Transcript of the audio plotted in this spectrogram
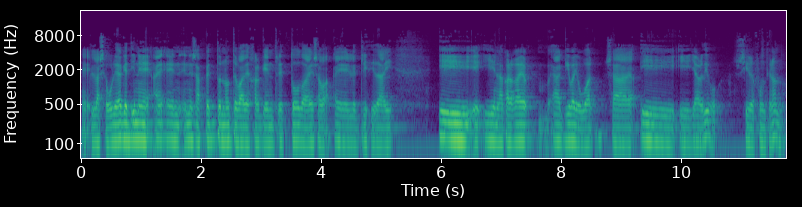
eh, la seguridad que tiene en, ese aspecto no te va a dejar que entre toda esa eh, electricidad ahí. Y, en la carga aquí va igual. O sea, y, ya os digo, sigue funcionando.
